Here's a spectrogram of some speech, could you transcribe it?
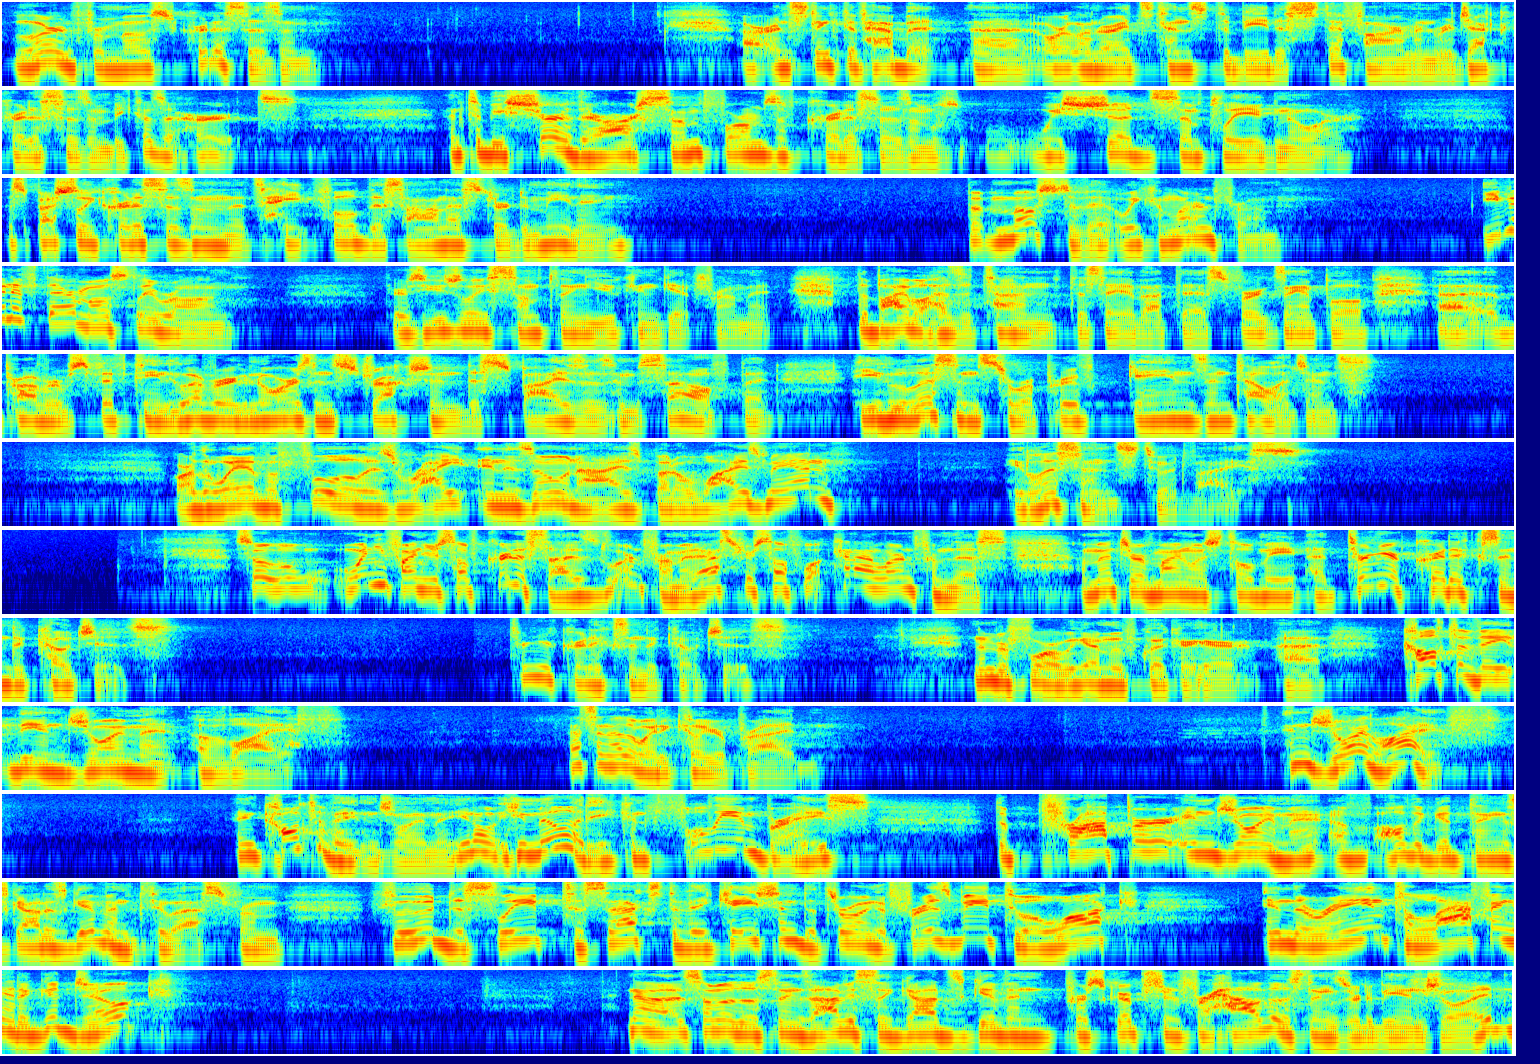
learn from most criticism. Our instinctive habit, uh, Ortlund writes, tends to be to stiff arm and reject criticism because it hurts. And to be sure, there are some forms of criticism we should simply ignore, especially criticism that's hateful, dishonest, or demeaning. But most of it we can learn from, even if they're mostly wrong there's usually something you can get from it. The Bible has a ton to say about this. For example, uh, Proverbs 15 whoever ignores instruction despises himself, but he who listens to reproof gains intelligence. Or the way of a fool is right in his own eyes, but a wise man, he listens to advice. So when you find yourself criticized, learn from it. Ask yourself, what can I learn from this? A mentor of mine once told me, uh, turn your critics into coaches. Turn your critics into coaches. Number four, we got to move quicker here. Uh, cultivate the enjoyment of life. That's another way to kill your pride. Enjoy life and cultivate enjoyment. You know, humility can fully embrace the proper enjoyment of all the good things God has given to us from food to sleep to sex to vacation to throwing a frisbee to a walk in the rain to laughing at a good joke. Now, some of those things, obviously, God's given prescription for how those things are to be enjoyed,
